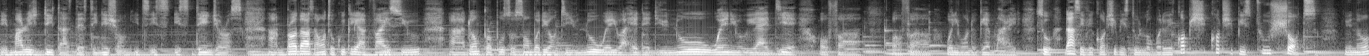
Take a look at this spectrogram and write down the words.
a marriage date as destination. It's it's it's dangerous. And brothers i want to quickly advise you uh, don't propose to somebody until you know where you are headed. You know when you the idea of uh, of uh, when you want to get married. So that's if a courtship is too long. But if a courtship is too short you know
